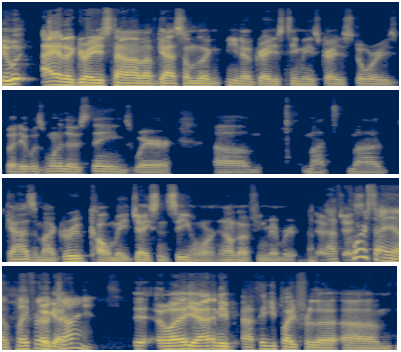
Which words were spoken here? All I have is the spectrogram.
it w- I had a greatest time. I've got some of the you know greatest teammates, greatest stories, but it was one of those things where um my my guys in my group called me Jason Sehorn. I don't know if you remember. know Of Jason. course, I know. Play for the Giants. Yeah, well, yeah, and he, I think he played for the um,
